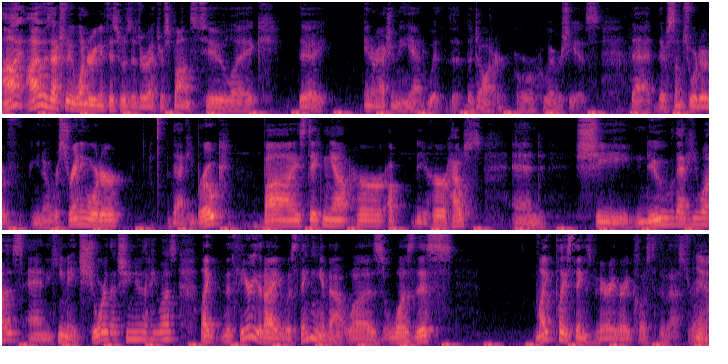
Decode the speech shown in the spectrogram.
I I was actually wondering if this was a direct response to like the interaction he had with the, the daughter or whoever she is. That there's some sort of you know restraining order that he broke by staking out her up her house, and she knew that he was, and he made sure that she knew that he was. Like the theory that I was thinking about was was this. Mike plays things very, very close to the vest, right? Yeah.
